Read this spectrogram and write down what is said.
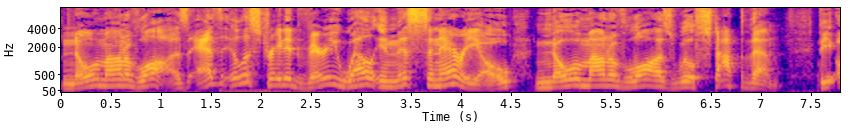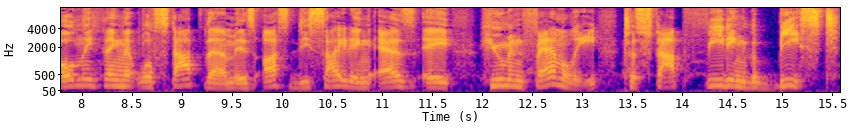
no amount of laws, as illustrated very well in this scenario, no amount of laws will stop them. The only thing that will stop them is us deciding as a human family to stop feeding the beast.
